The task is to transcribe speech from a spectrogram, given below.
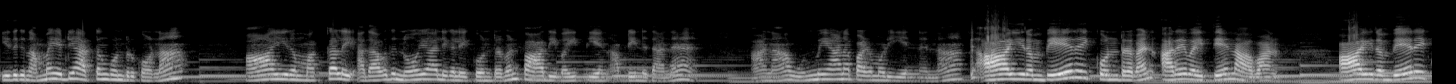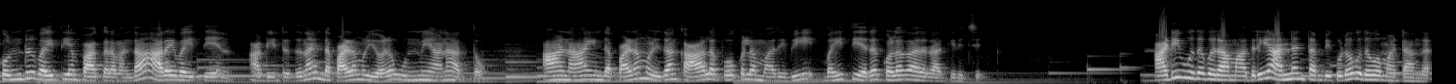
இதுக்கு நம்ம எப்படி அர்த்தம் கொண்டிருக்கோம்னா ஆயிரம் மக்களை அதாவது நோயாளிகளை கொன்றவன் பாதி வைத்தியன் அப்படின்னு தானே? ஆனா உண்மையான பழமொழி என்னன்னா ஆயிரம் பேரை கொன்றவன் அரை வைத்தியன் ஆவான். ஆயிரம் பேரை கொன்று வைத்தியம் பார்க்கறவன் தான் அரை வைத்தியன் அப்படின்றது தான் இந்த பழமொழியோட உண்மையான அர்த்தம். ஆனா இந்த பழமொழி தான் காலப்போக்கில் மருவி வைத்தியரை கொலகாரராக்கிடுச்சு. அடி உதவுற மாதிரி அண்ணன் தம்பி கூட உதவ மாட்டாங்க.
